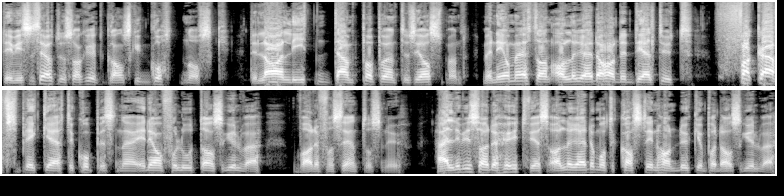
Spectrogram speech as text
Det viste seg at hun snakket ganske godt norsk. Det la en liten demper på entusiasmen, men i og med at han allerede hadde delt ut fuck offs-blikket til kompisene idet han forlot dansegulvet, var det for sent å snu. Heldigvis hadde Høytfjes allerede måttet kaste inn håndduken på dansegulvet,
